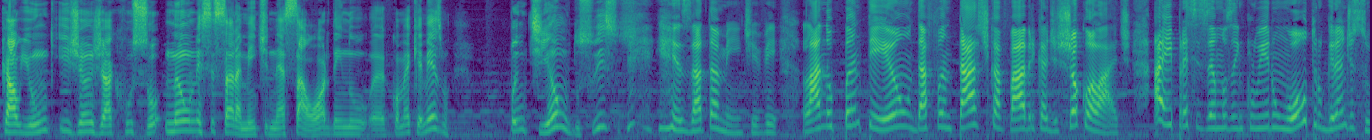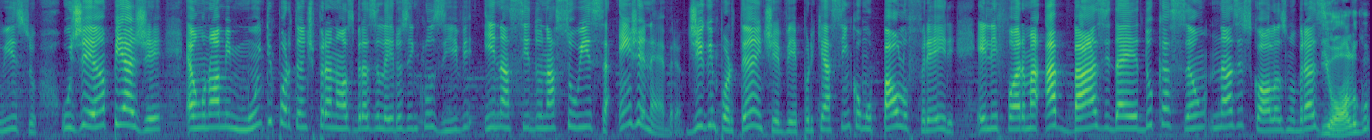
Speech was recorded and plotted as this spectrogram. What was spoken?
Carl Jung e Jean-Jacques Rousseau, não necessariamente nessa ordem no. eh, Como é que é mesmo? Panteão dos suíços? Exatamente, EV. Lá no panteão da fantástica fábrica de chocolate. Aí precisamos incluir um outro grande suíço, o Jean Piaget. É um nome muito importante para nós brasileiros, inclusive, e nascido na Suíça, em Genebra. Digo importante, EV, porque assim como Paulo Freire, ele forma a base da educação nas escolas no Brasil. Biólogo,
